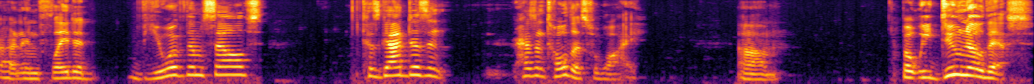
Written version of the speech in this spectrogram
an inflated view of themselves because God doesn't hasn't told us why. Um, but we do know this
